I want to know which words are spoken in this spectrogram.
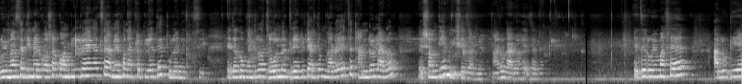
রুই মাছের ডিমের কষা কমপ্লিট হয়ে গেছে, আমি এখন একটা প্লেটে তুলে নিচ্ছি। এই দেখো বন্ধুরা, ঝোল গ্রেভিটা একদম গাঢ় হয়েছে, ঠান্ডা হলে আরও এর সঙ্গে মিশে যাবে আরও গাঢ় হয়ে যাবে। এই যে রুই মাছে আলু দিয়ে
